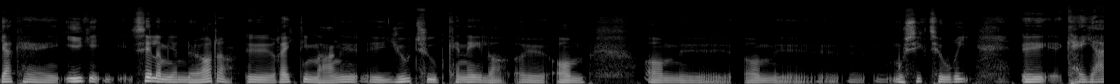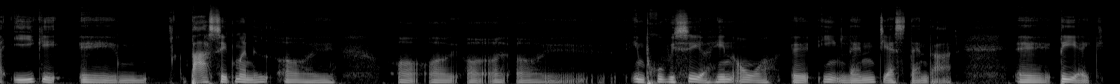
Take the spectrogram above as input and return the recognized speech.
Jeg kan ikke, selvom jeg nørder øh, rigtig mange øh, YouTube-kanaler øh, om, om, øh, om øh, øh, musikteori, øh, kan jeg ikke øh, bare sætte mig ned og, øh, og, og, og, og, og øh, improvisere hen over øh, en eller anden jazzstandard. Øh, det er jeg ikke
